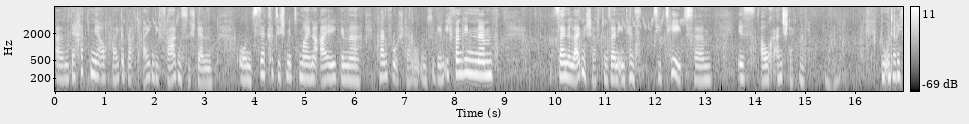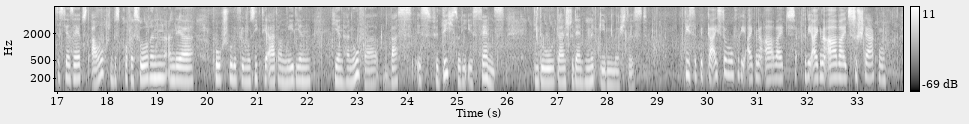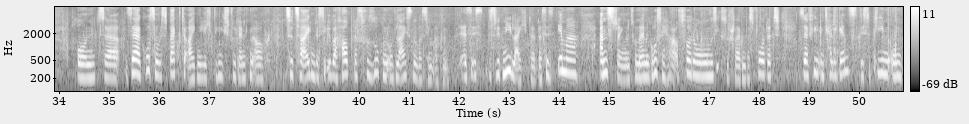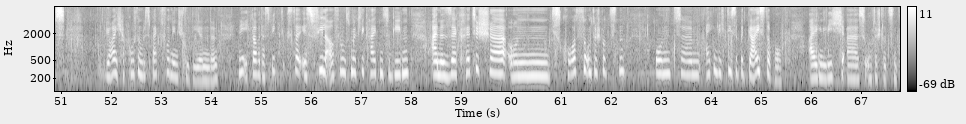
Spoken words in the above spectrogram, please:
Ähm, der hat mir auch beigebracht, eigentlich Fragen zu stellen und sehr kritisch mit meiner eigenen Klangvorstellung umzugehen. Ich fand ihn ähm, seine Leidenschaft und seine Intensität ähm, ist auch ansteckend. Du unterrichtest ja selbst auch. Du bist Professorin an der Hochschule für Musik, Theater und Medien hier in Hannover. Was ist für dich so die Essenz, die du deinen Studenten mitgeben möchtest? Diese Begeisterung für die eigene Arbeit, für die eigene Arbeit zu stärken und äh, sehr großen Respekt eigentlich den Studenten auch zu zeigen, dass sie überhaupt das versuchen und leisten, was sie machen. Es, ist, es wird nie leichter, das ist immer anstrengend und eine große Herausforderung, Musik zu schreiben. Das fordert sehr viel Intelligenz, Disziplin und ja, ich habe großen Respekt vor den Studierenden. Nee, ich glaube, das Wichtigste ist, viele Aufführungsmöglichkeiten zu geben, eine sehr kritische und Diskurs zu unterstützen und ähm, eigentlich diese Begeisterung eigentlich äh, zu unterstützen.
